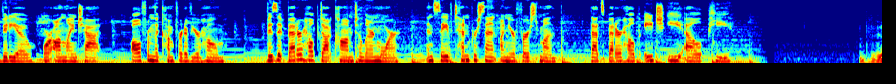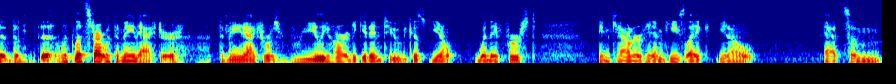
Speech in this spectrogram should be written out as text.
video, or online chat, all from the comfort of your home. Visit betterhelp.com to learn more and save 10% on your first month. That's BetterHelp H E L P the, the, the let, let's start with the main actor. The main actor was really hard to get into because you know when they first encounter him, he's like you know at some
